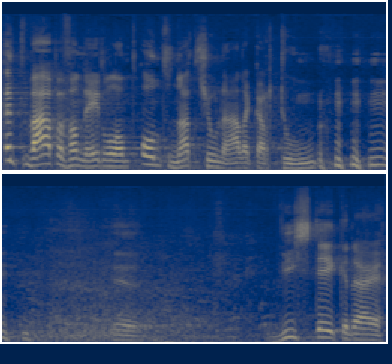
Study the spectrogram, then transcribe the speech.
Het wapen van Nederland, ons nationale cartoon. Eh, Wie steken daar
